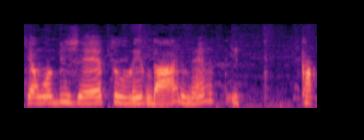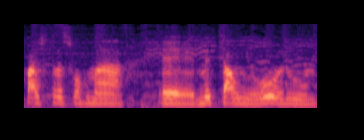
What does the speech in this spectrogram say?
que é um objeto lendário, né, capaz de transformar é, metal em ouro,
